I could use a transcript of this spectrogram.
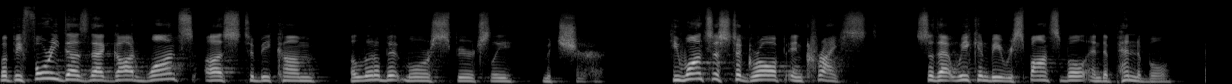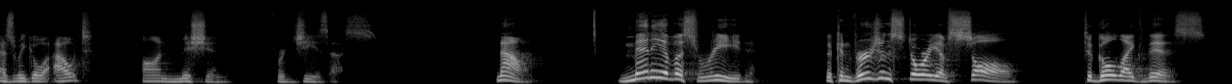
But before he does that, God wants us to become a little bit more spiritually mature. He wants us to grow up in Christ so that we can be responsible and dependable as we go out on mission for Jesus. Now, many of us read the conversion story of Saul to go like this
